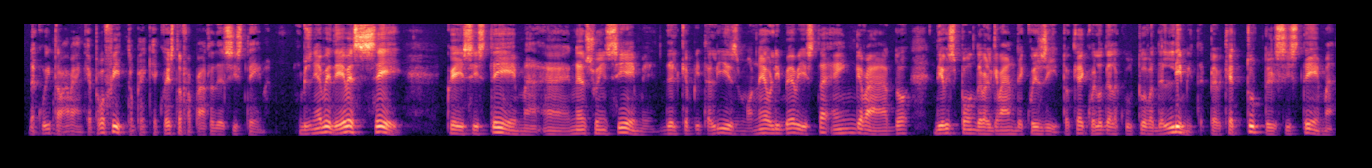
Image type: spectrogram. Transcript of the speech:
da cui trarre anche profitto, perché questo fa parte del sistema. Bisogna vedere se quel sistema eh, nel suo insieme del capitalismo neoliberista è in grado di rispondere al grande quesito, che è quello della cultura del limite, perché tutto il sistema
